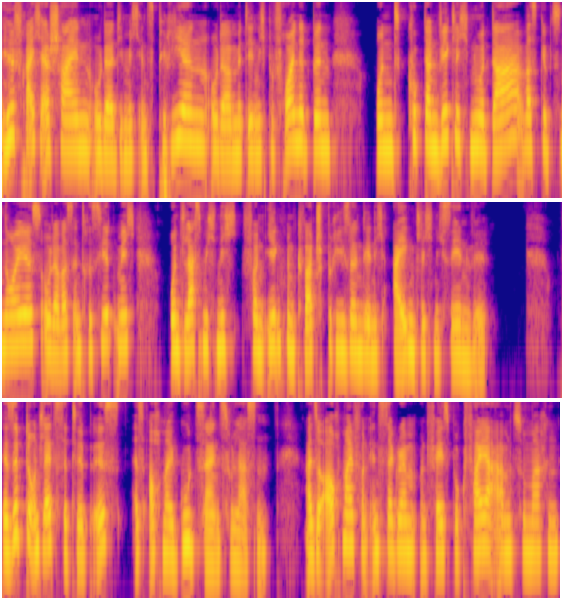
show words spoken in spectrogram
hilfreich erscheinen oder die mich inspirieren oder mit denen ich befreundet bin und guck dann wirklich nur da, was gibt's Neues oder was interessiert mich und lass mich nicht von irgendeinem Quatsch berieseln, den ich eigentlich nicht sehen will. Der siebte und letzte Tipp ist, es auch mal gut sein zu lassen. Also auch mal von Instagram und Facebook Feierabend zu machen,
